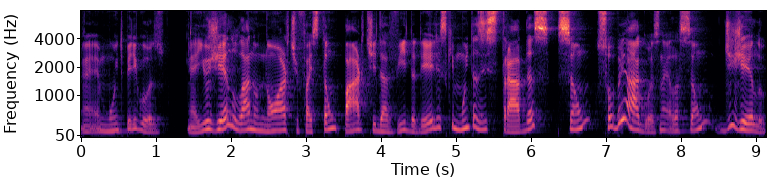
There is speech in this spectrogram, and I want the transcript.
É, é muito perigoso. É, e o gelo lá no norte faz tão parte da vida deles que muitas estradas são sobre águas, né? elas são de gelo.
